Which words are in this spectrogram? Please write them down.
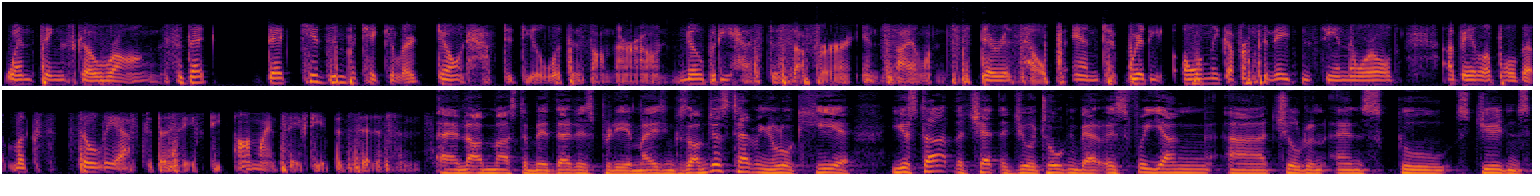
when things go wrong, so that that kids in particular don't have to deal with this on their own. Nobody has to suffer in silence. There is help, and we're the only government agency in the world available that looks solely after the safety, online safety of its citizens. And I must admit that is pretty amazing because I'm just having a look here. You start the chat that you were talking about is for young uh, children and school students.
